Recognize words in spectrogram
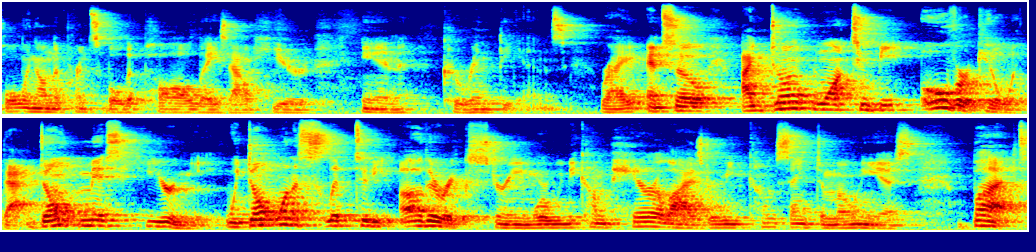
pulling on the principle that Paul lays out here in Corinthians, right? And so I don't want to be overkill with that. Don't mishear me. We don't want to slip to the other extreme where we become paralyzed or we become sanctimonious. But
